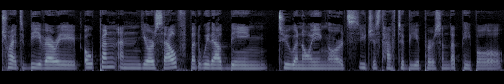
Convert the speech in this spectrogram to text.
try to be very open and yourself, but without being too annoying. Or it's, you just have to be a person that people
